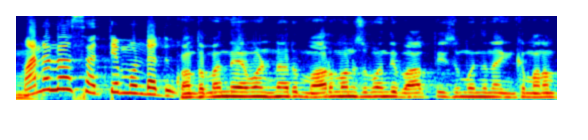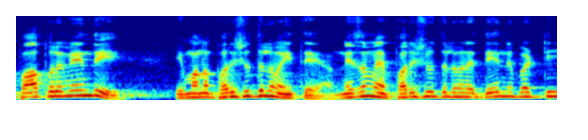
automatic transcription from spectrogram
మనలో సత్యం ఉండదు కొంతమంది ఏమంటున్నారు మారు మనసు పొంది బాప్తీసు పొందిన ఇంకా మనం పాపులమేంది? ఇక మనం పరిశుద్ధులం అయితే. నిజమే పరిశుద్ధులమైన దేన్ని బట్టి?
